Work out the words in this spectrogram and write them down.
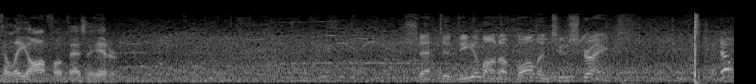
to lay off of as a hitter. Set to deal on a ball and two strikes. Nope.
